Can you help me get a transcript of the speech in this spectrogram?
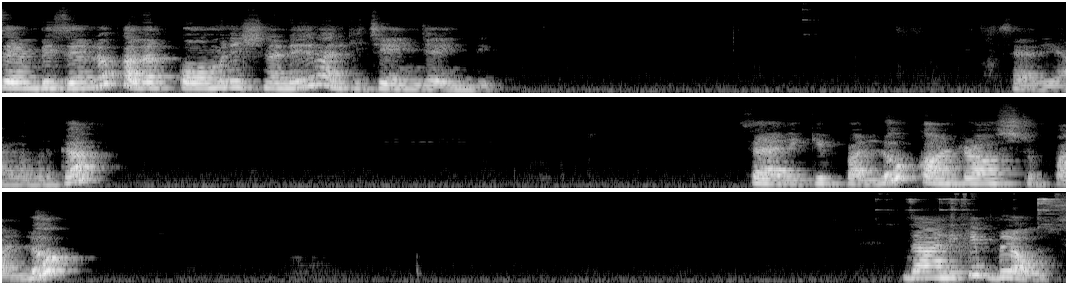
సేమ్ డిజైన్లో కలర్ కాంబినేషన్ అనేది మనకి చేంజ్ అయింది. శారీ అలవర్గా శారీకి పళ్ళు కాంట్రాస్ట్ పళ్ళు. దానికి బ్లౌజ్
